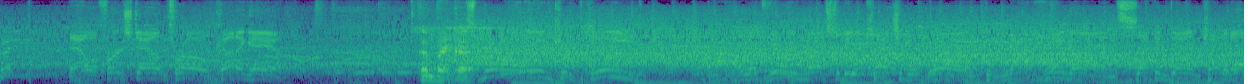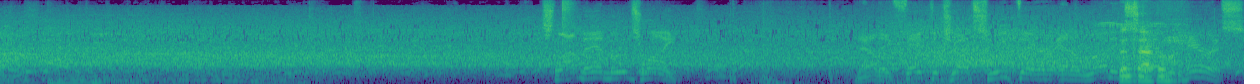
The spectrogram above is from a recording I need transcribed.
Now a first down throw, Cunningham. Good breakup. Uh, incomplete. Looked very much to be a catchable ball and could not hang on. Second down coming up. Slot man moves right. Now they fake the jet sweep there and a run Good tackle. Harris.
